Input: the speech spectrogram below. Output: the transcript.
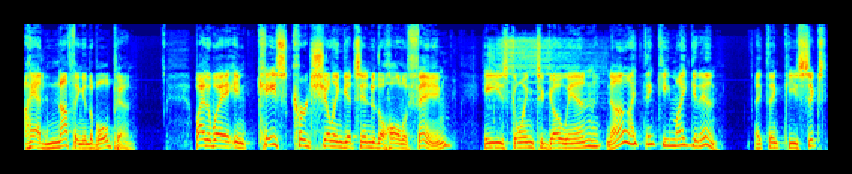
I had nothing in the bullpen. By the way, in case Curt Schilling gets into the Hall of Fame, he's going to go in. No, I think he might get in. I think he's six.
